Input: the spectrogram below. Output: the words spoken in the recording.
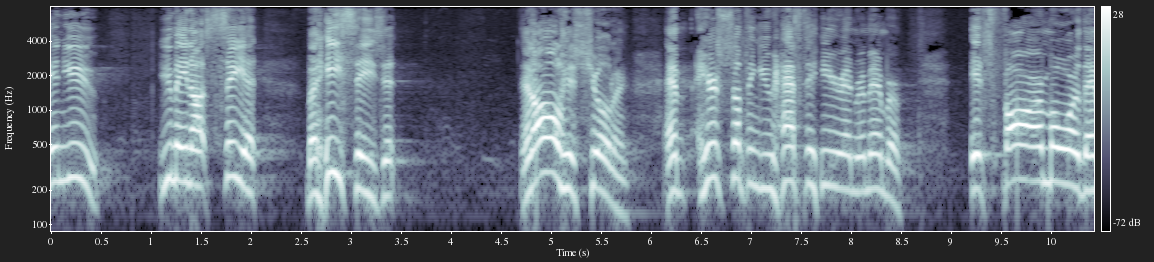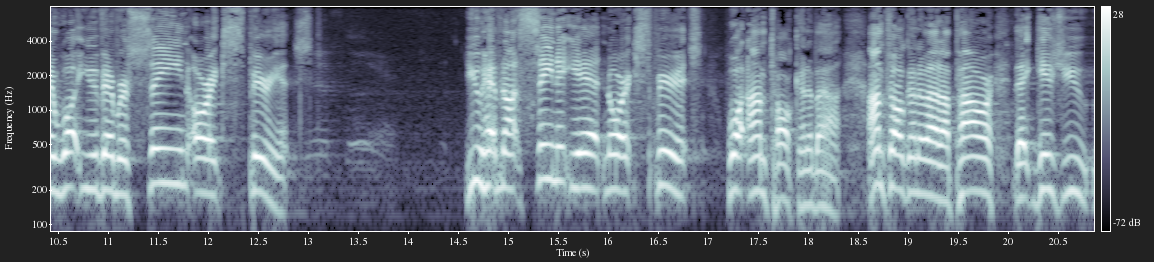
in you. You may not see it, but He sees it. And all His children. And here's something you have to hear and remember. It's far more than what you've ever seen or experienced. You have not seen it yet nor experienced what I'm talking about. I'm talking about a power that gives you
